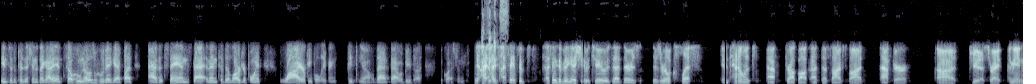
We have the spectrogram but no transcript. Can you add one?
into the position that they got in. So who knows who they get? But as it stands, that and then to the larger point, why are people leaving? People, you know, that that would be the the question. Yeah, I, I think, I, I think the I think the big issue too is that there's there's a real cliff in talent at, drop off at the five spot after uh, Judas, right? I mean,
